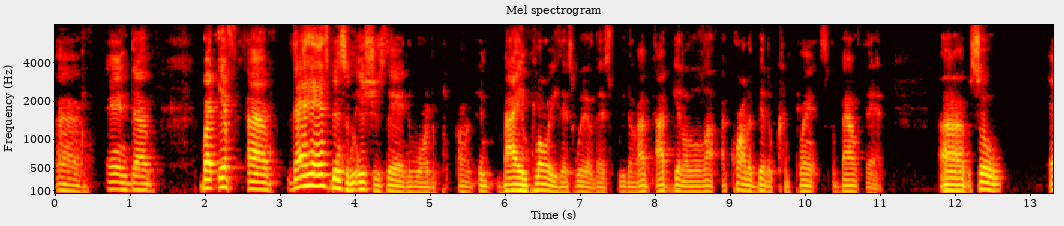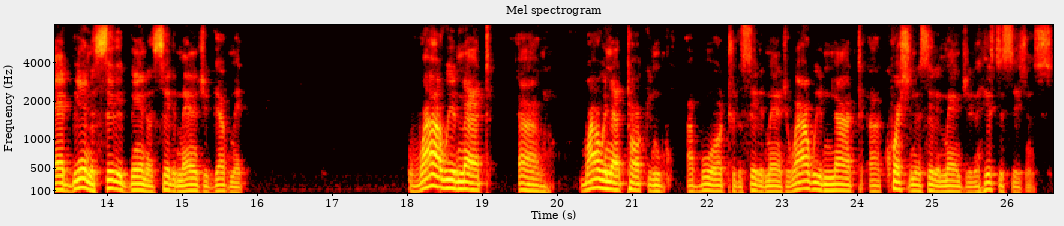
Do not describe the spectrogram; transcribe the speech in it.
Uh, and uh, but if uh, there has been some issues there in the world uh, by employees as well. That's you know I've I've get a lot quite a bit of complaints about that. Uh, so, at being a city, being a city manager government, why are we not um, why are we not talking our board to the city manager? Why are we not uh, questioning the city manager and his decisions?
